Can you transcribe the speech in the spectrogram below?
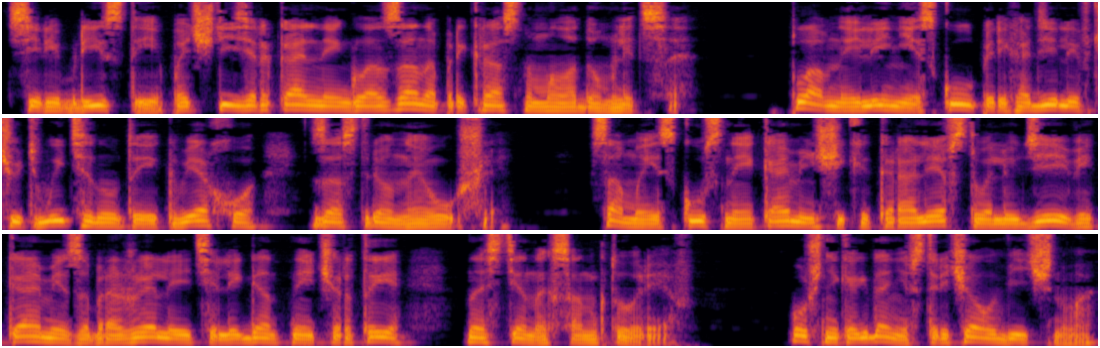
Серебристые, почти зеркальные глаза на прекрасном молодом лице. Плавные линии скул переходили в чуть вытянутые кверху заостренные уши. Самые искусные каменщики королевства людей веками изображали эти элегантные черты на стенах санктуариев. Уж никогда не встречал Вечного,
